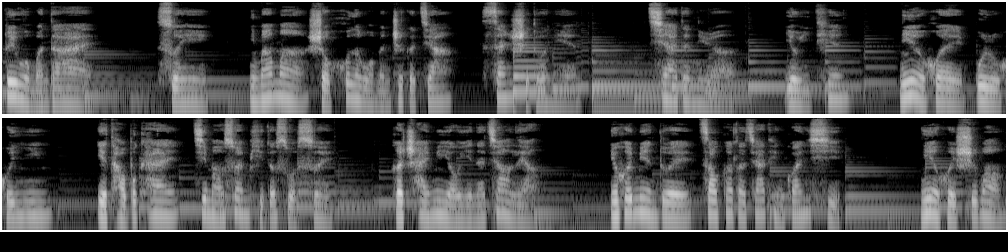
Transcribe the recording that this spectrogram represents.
对我们的爱，所以你妈妈守护了我们这个家三十多年。亲爱的女儿，有一天，你也会步入婚姻，也逃不开鸡毛蒜皮的琐碎和柴米油盐的较量，也会面对糟糕的家庭关系，你也会失望，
